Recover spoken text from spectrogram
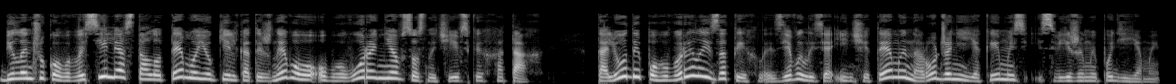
Біленчукове весілля стало темою кількатижневого обговорення в сосничівських хатах. Та люди поговорили й затихли, з'явилися інші теми, народжені якимись свіжими подіями.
